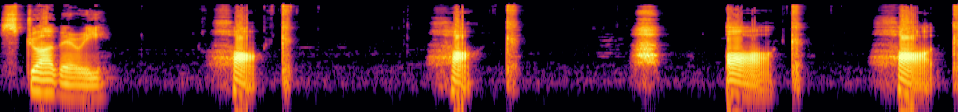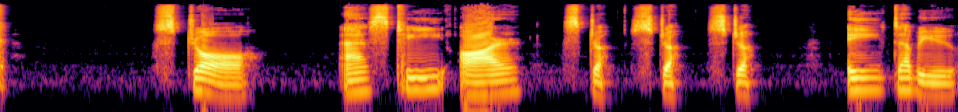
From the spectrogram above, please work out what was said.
strawberry. Hawk hawk. Hawk hawk. Straw S T R st st st A W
